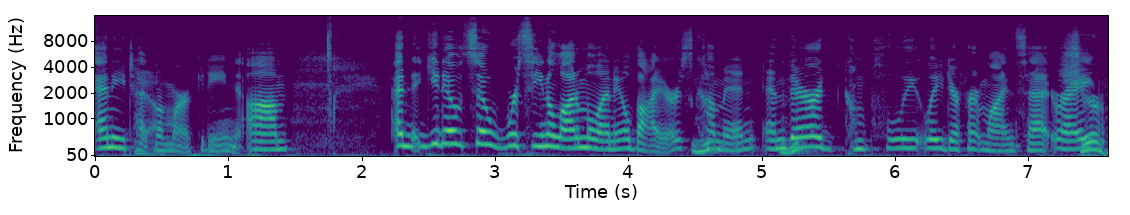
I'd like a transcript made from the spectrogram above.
any type Yeah. of marketing. Um, and you know, so we're seeing a lot of millennial buyers Mm-hmm. come in, and they're a completely different mindset, right? Sure.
